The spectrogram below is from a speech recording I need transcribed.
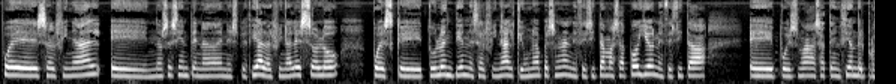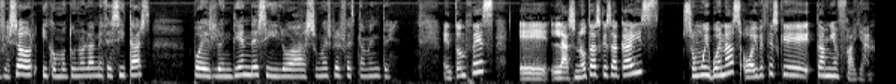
Pues al final eh, no se siente nada en especial, al final es solo pues que tú lo entiendes al final, que una persona necesita más apoyo, necesita eh, pues más atención del profesor y como tú no la necesitas, pues lo entiendes y lo asumes perfectamente. Entonces, eh, ¿las notas que sacáis son muy buenas o hay veces que también fallan?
